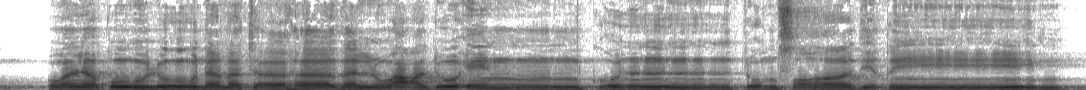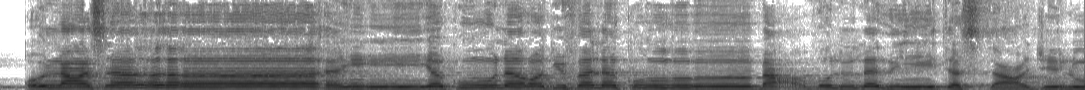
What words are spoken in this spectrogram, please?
ويقولون متى هذا الوعد إن كنتم صادقين قل عسى أن يكون ردف لكم بعض الذي تستعجلون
